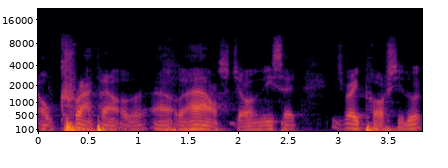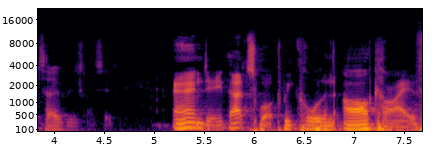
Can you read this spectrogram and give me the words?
old crap out of the, out of the house, Jon. And he said, he's very posh. He looked over and said, Andy, that's what we call an archive.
